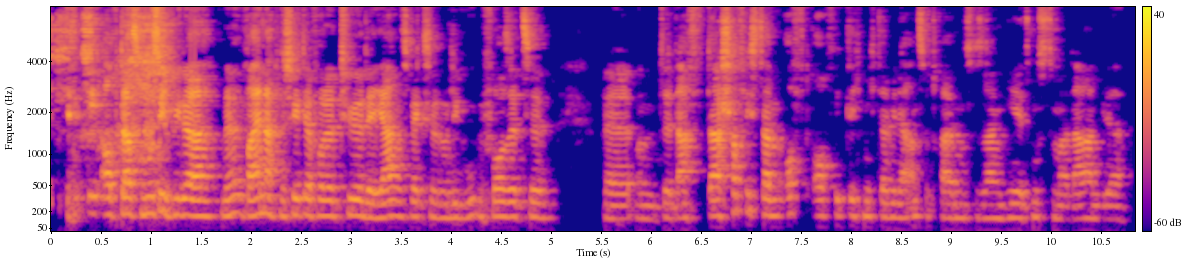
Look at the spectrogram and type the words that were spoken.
auch das muss ich wieder, ne? Weihnachten steht ja vor der Tür, der Jahreswechsel und die guten Vorsätze. Äh, und äh, da, da schaffe ich es dann oft auch wirklich, mich da wieder anzutreiben und zu sagen, hier, jetzt musst du mal daran wieder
